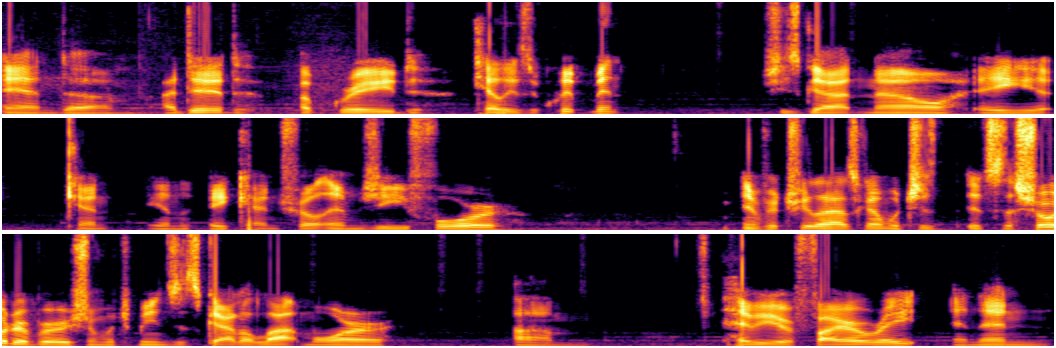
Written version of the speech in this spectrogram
and um, I did upgrade Kelly's equipment. She's got now a Ken, a Kantrael MG4 infantry lasgun, which is it's the shorter version, which means it's got a lot more um, heavier fire rate, and then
